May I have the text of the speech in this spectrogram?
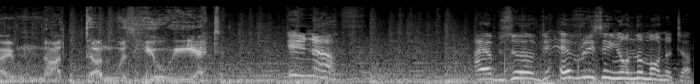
I'm not done with you yet. Enough! I observed everything on the monitor.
